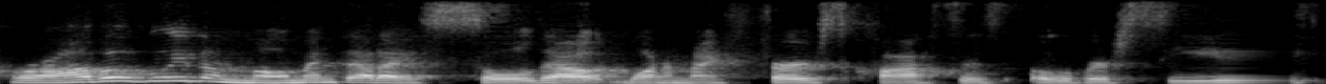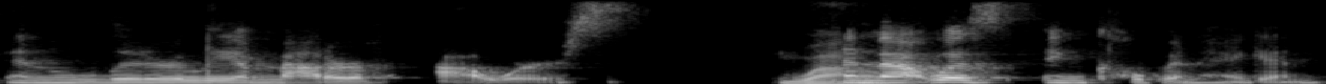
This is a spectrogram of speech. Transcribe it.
probably the moment that I sold out one of my first classes overseas in literally a matter of hours. Wow. And that was in Copenhagen.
